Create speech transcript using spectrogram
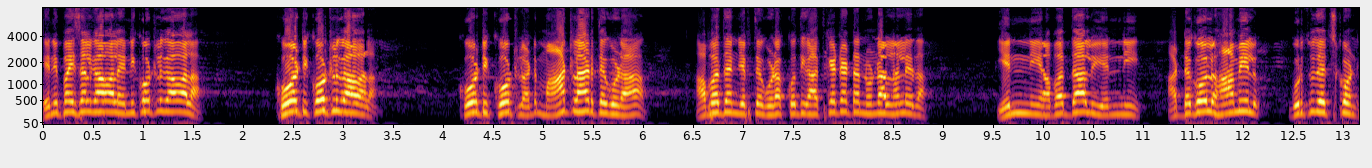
ఎన్ని పైసలు కావాలా ఎన్ని కోట్లు కావాలా? కోటి కోట్లు కావాలా? కోటి కోట్లు అంటే మాట్లాడితే కూడా అబద్ధం చెప్తే కూడా కొద్దిగా అతికేటట్టు ఉండాలన్నా లేదా? ఎన్ని అబద్ధాలు ఎన్ని అడ్డగోలు హామీలు గుర్తు తెచ్చుకోండి.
